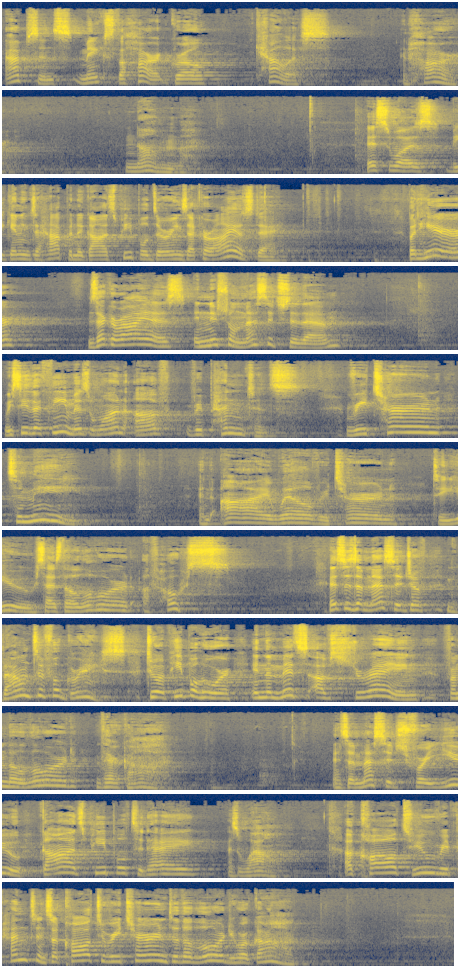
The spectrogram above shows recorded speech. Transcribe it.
absence makes the heart grow callous and hard, numb. This was beginning to happen to God's people during Zechariah's day. But here, Zechariah's initial message to them, we see the theme is one of repentance. Return to me, and I will return to you, says the Lord of hosts. This is a message of bountiful grace to a people who were in the midst of straying from the Lord their God. It's a message for you, God's people today as well. A call to repentance, a call to return to the Lord your God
